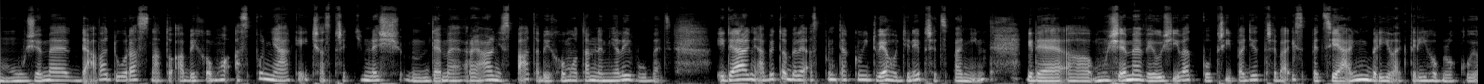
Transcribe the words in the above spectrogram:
můžeme dávat důraz na to, abychom ho aspoň nějaký čas předtím, než jdeme reálně spát, abychom ho tam neměli vůbec. Ideálně, aby to byly aspoň takový dvě hodiny před spaním, kde uh, můžeme využívat po případě třeba i speciální brýle, které ho blokují.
